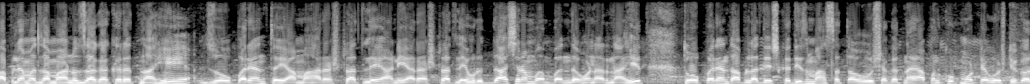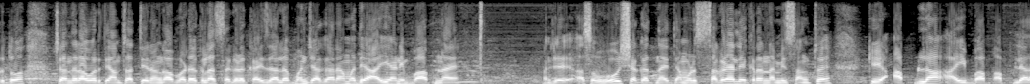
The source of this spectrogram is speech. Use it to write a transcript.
आपल्यामधला माणूस जागा करत नाही जोपर्यंत या महाराष्ट्रातले आणि या राष्ट्रातले वृद्धाश्रम बंद होणार नाहीत तोपर्यंत आपला देश कधीच महासत्ता होऊ शकत नाही. आपण खूप मोठ्या गोष्टी करतो. चंद्रावरती आमचा तिरंगा भडकला सगळं काही झालं पण ज्या घरामध्ये आई आणि बाप नाही म्हणजे असं होऊ शकत नाही. त्यामुळे सगळ्या लेकरांना मी सांगतोय की आपला आईबाप आपल्या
